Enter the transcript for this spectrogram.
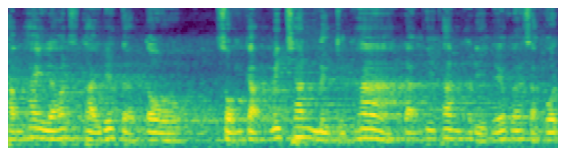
ทำให้ไลออนสไทยได้เติบโต สมกับมิชชั่น 1.5 ดังที่ท่านอดีตนายกรัฐมนตรีสากล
